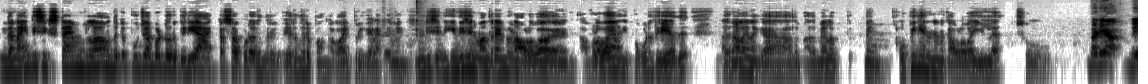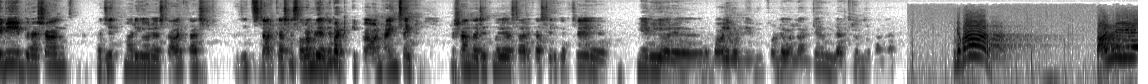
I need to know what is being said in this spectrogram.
இந்த நைன்டி சிக்ஸ் டைம்லாம் வந்துட்டு பூஜா பட் ஒரு பெரிய ஆக்ட்ரஸா கூட இருந்திரு இருந்திருப்பாங்க. வாய்ப்பு இருக்கு. எனக்கு I mean Hindi cine Hindi cinema அந்த டைம்ல நான் அவ்வளவா எனக்கு- அவ்வளவா எனக்கு இப்ப கூட தெரியாது. அதனால எனக்கு அது அது மேல மீன் ஒப்பீனியன் எனக்கு அவ்வளவா இல்ல. So but ya maybe Prashanth Ajith மாதிரி ஒரு ஸ்டார் காஸ்ட் அஜித் ஸ்டார் காஸ்ட்னு சொல்ல முடியாது. பட் இப்போ ஆன் ஹைண்ட் சைட் பிரசாந்த் அஜித் மாதிரி ஒரு ஸ்டார் காஸ்ட் இருக்கிறச்சு மேபி ஒரு பாலிவுட் நேம் கொண்டு வரலான்ட்டு உள்ள எடுத்துட்டு வந்திருக்காங்க. இங்க பார்! தண்ணியிலே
